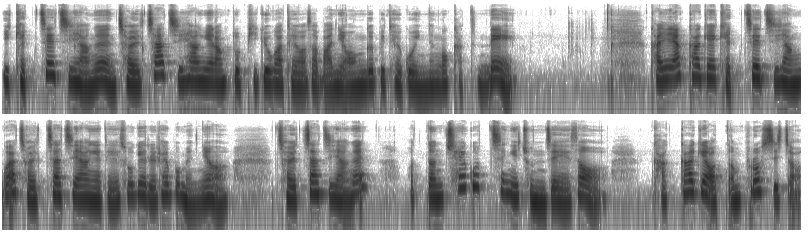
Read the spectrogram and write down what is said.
이 객체 지향은 절차 지향이랑 또 비교가 되어서 많이 언급이 되고 있는 것 같은데 간략하게 객체 지향과 절차 지향에 대해 소개를 해보면요. 절차 지향은 어떤 최고층이 존재해서 각각의 어떤 프로시저,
